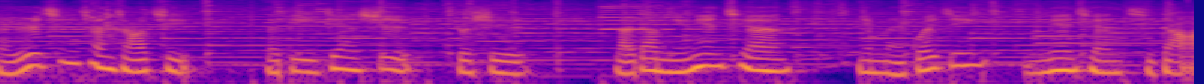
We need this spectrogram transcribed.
每日清晨早起的第一件事。就是来到你面前念玫瑰经，你面前祈祷，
